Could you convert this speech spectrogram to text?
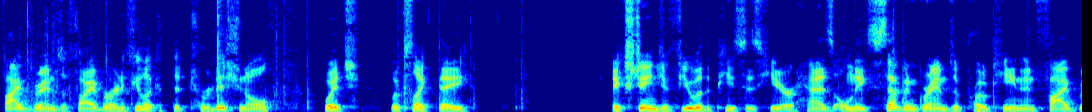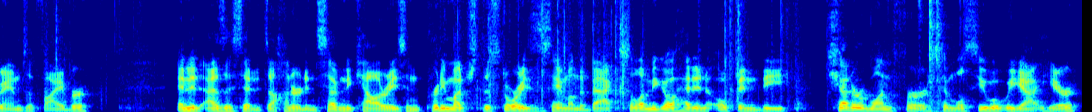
5 grams of fiber. And if you look at the traditional, which looks like they exchange a few of the pieces here, has only 7 grams of protein and 5 grams of fiber. And it, as I said, it's 170 calories, and pretty much the story is the same on the back. So let me go ahead and open the cheddar one first, and we'll see what we got here.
